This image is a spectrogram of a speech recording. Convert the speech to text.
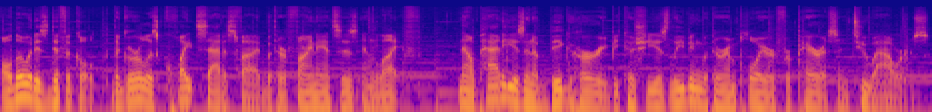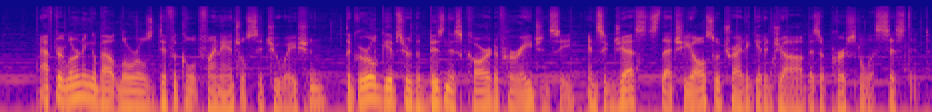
Although it is difficult, the girl is quite satisfied with her finances and life. Now, Patty is in a big hurry because she is leaving with her employer for Paris in two hours. After learning about Laurel's difficult financial situation, the girl gives her the business card of her agency and suggests that she also try to get a job as a personal assistant.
